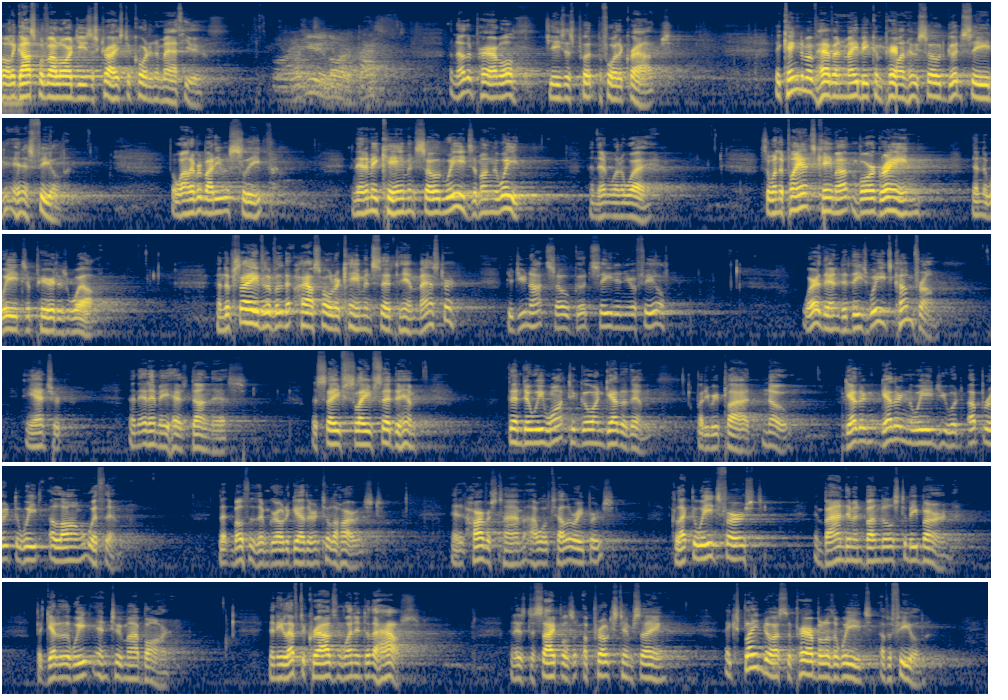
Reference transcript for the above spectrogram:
The Holy Gospel of our Lord Jesus Christ according to Matthew. you, Another parable Jesus put before the crowds. The kingdom of heaven may be compared to one who sowed good seed in his field. But while everybody was asleep, an enemy came and sowed weeds among the wheat and then went away. So when the plants came up and bore grain, then the weeds appeared as well. And the slaves of the householder came and said to him, Master, did you not sow good seed in your field? Where then did these weeds come from? He answered, An enemy has done this. The slave slave said to him, Then do we want to go and gather them? But he replied, No. Gathering, gathering the weeds, you would uproot the wheat along with them. Let both of them grow together until the harvest. And at harvest time, I will tell the reapers, Collect the weeds first and bind them in bundles to be burned, but gather the wheat into my barn. Then he left the crowds and went into the house. And his disciples approached him, saying, Explain to us the parable of the weeds of the field.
